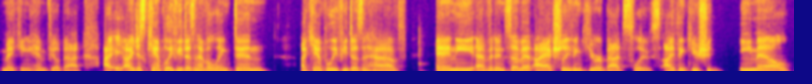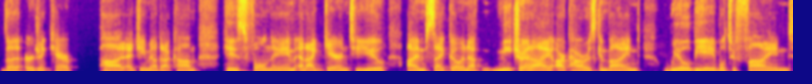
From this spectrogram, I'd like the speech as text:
making him feel bad. I I just can't believe he doesn't have a LinkedIn. I can't believe he doesn't have any evidence of it. I actually think you're a bad sleuth. I think you should email the urgent care pod at gmail.com his full name and i guarantee you i'm psycho enough mitra and i our powers combined will be able to find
